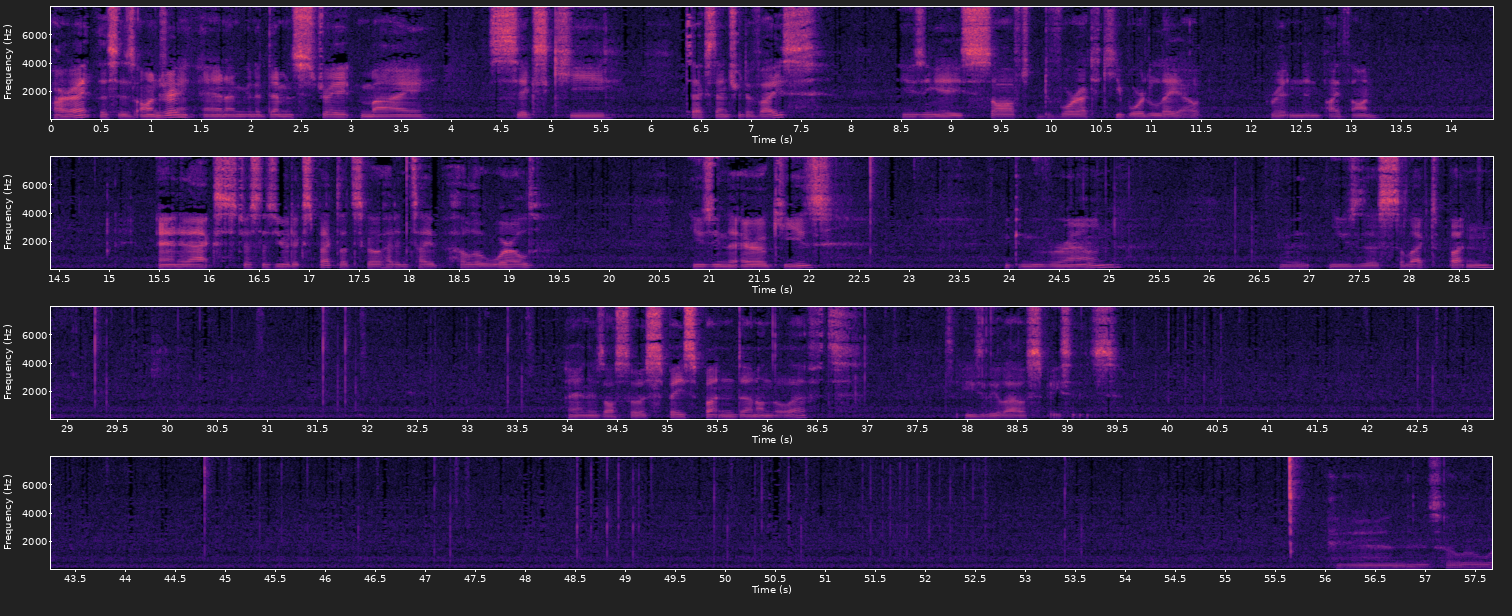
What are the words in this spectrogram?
Alright, this is Andre and I'm going to demonstrate my 6 key text entry device using a soft Dvorak keyboard layout written in Python. And it acts just as you would expect. Let's go ahead and type hello world using the arrow keys. We can move around. Use the select button and there's also a space button down on the left to easily allow spaces. And there's hello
